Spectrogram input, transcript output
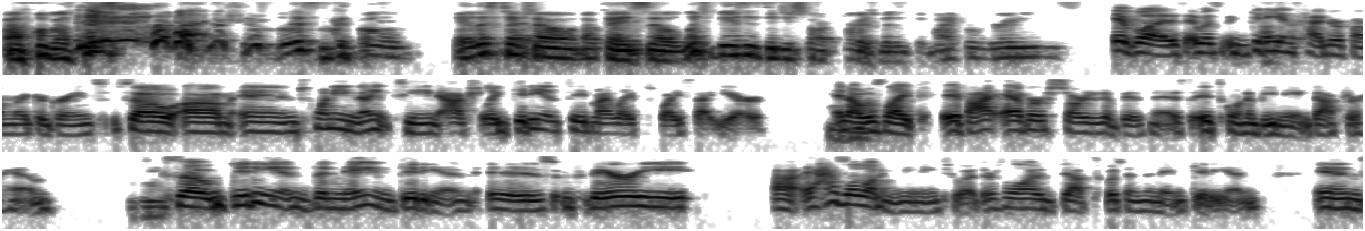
Let's, let's go and let's touch on. Okay, so which business did you start first? Was it the microgreens? It was. It was Gideon's Hydrofarm microgreens. So um in 2019, actually, Gideon saved my life twice that year. And I Mhm, was like, if I ever started a business, it's going to be named after him. mhm, So Gideon, the name Gideon is very uh, it has a lot of meaning to it. There's a lot of depth within the name Gideon. And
